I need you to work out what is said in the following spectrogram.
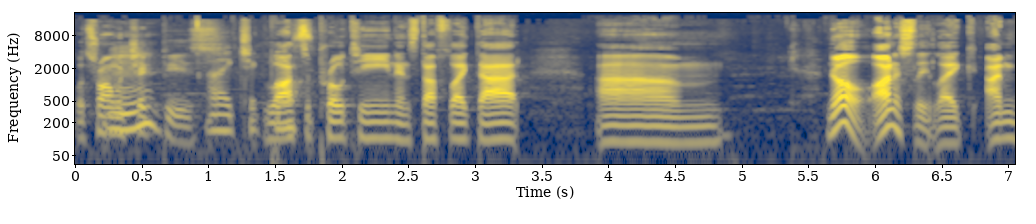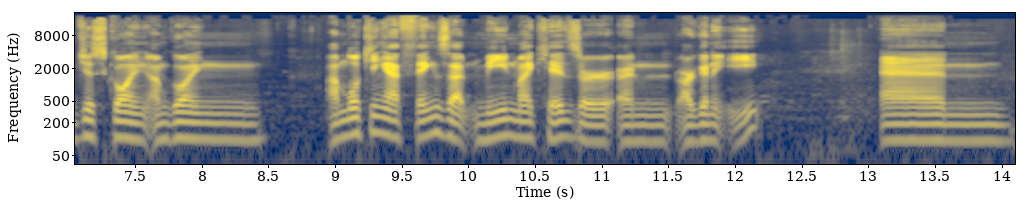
What's wrong with chickpeas? Mm, I like chickpeas. Lots of protein and stuff like that. Um, no, honestly, like I'm just going. I'm going. I'm looking at things that me and my kids are and are going to eat, and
